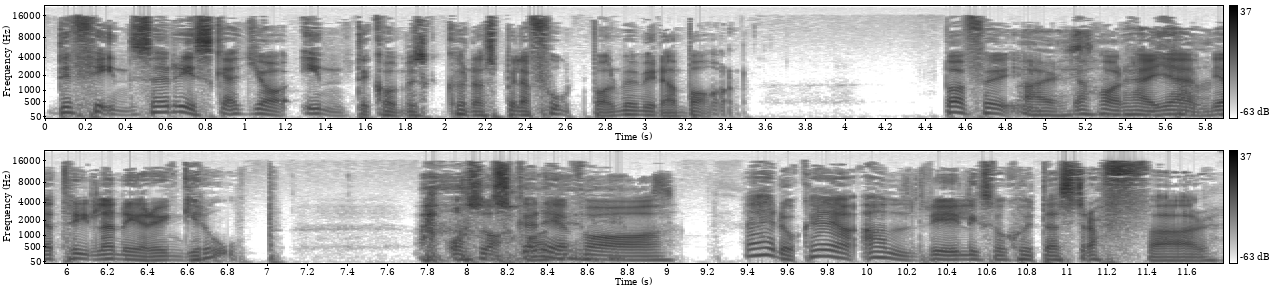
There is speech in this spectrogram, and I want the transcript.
det finns en risk att jag inte kommer kunna spela fotboll med mina barn. Bara för Ja, jag har det här jävla, jag trillar ner i en grop. Och så ska det vara, nej då kan jag aldrig liksom skjuta straffar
